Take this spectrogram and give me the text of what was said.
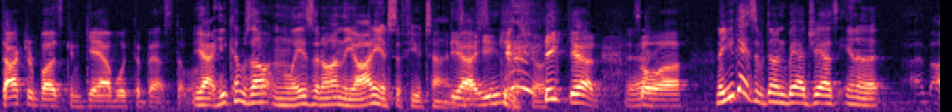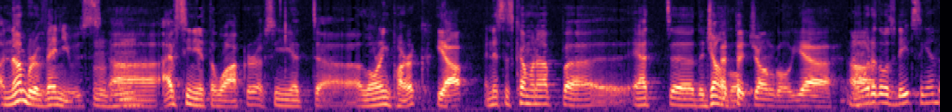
Dr. Buzz can gab with the best of them. Yeah, he comes out and lays it on the audience a few times. Yeah, I've he can. He can. So uh, Now, you guys have done bad jazz in a, a number of venues. Mm-hmm. Uh, I've seen you at the Walker. I've seen you at uh, Loring Park. yeah, And this is coming up uh, at uh, the Jungle. at the jungle. Yeah. What Uh, are those dates again?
